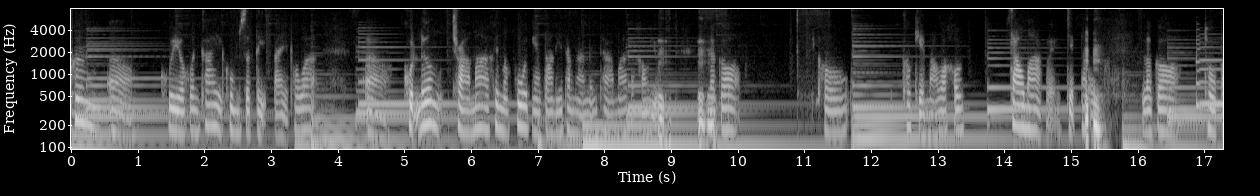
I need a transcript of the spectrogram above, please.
เพิ่งเอ่อคุยกับคนไข้คุมสติไป เพราะว่าเอ่อขุดเรื่อง trauma ขึ้นมาพูดไงตอนนี้ทำงานเรื่อง trauma กับเขาอยู่อืมอือฮึแล้วก็เขาเขาเขียนมาว่าเขาเศร้ามากเลย เจ็บหน้าออืกมแล้วก็โทรไป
